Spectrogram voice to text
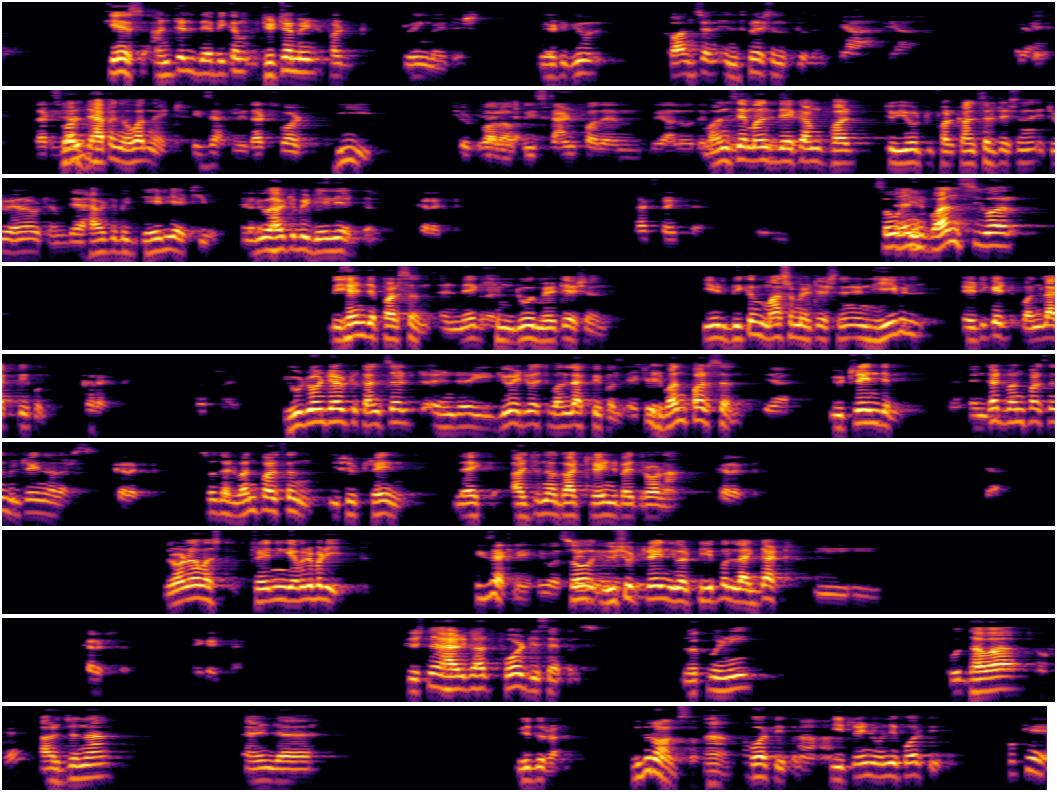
case until they become determined for doing meditation. We have to give constant inspiration to them. Yeah, yeah, yeah. That's It what doesn't happen overnight. exactly. That's what we should Yeah, follow. yeah. We stand for them. We allow them. Once a month they come for to you to, for consultation to allow them. They have to be daily at you. And you have to be daily at them. Correct. That's right, sir. So and once you are behind a person and make Correct. him do meditation, he will become master meditation and he will educate one lakh people. Correct. Right. You don't have to consult and uh, give advice to one lakh people. It is one person. Yeah. You train them. And that one person will train others. Correct. So that one person you should train. Like Arjuna got trained by Drona. correct. Yeah. Drona was training everybody. Exactly. He was So you should train your people like that. Mhm. Correct, sir. I get that. Krishna had got four disciples. Rukmini, Uddhava, Okay. Arjuna, and uh, Vidura. Vidura also. Ah, four people. Uh-huh. He trained only four people. Okay.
